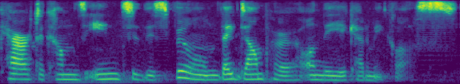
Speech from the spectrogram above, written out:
character comes into this film, they dump her on the academy class.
